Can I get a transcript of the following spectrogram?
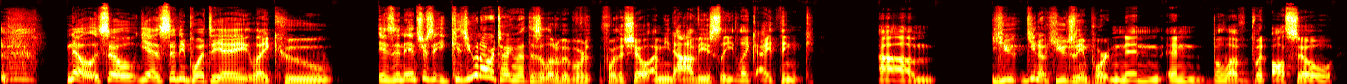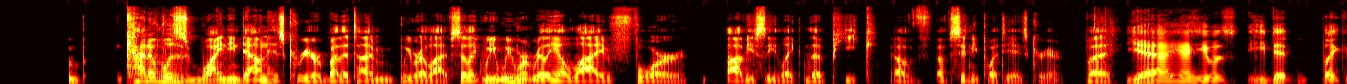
no, so yeah, Sidney Poitier, like who is an interesting because you and I were talking about this a little bit before, before the show. I mean, obviously, like I think, um, you you know, hugely important and and beloved, but also kind of was winding down his career by the time we were alive. So like we we weren't really alive for obviously like the peak of of Sidney Poitier's career, but yeah, yeah. He was he did like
